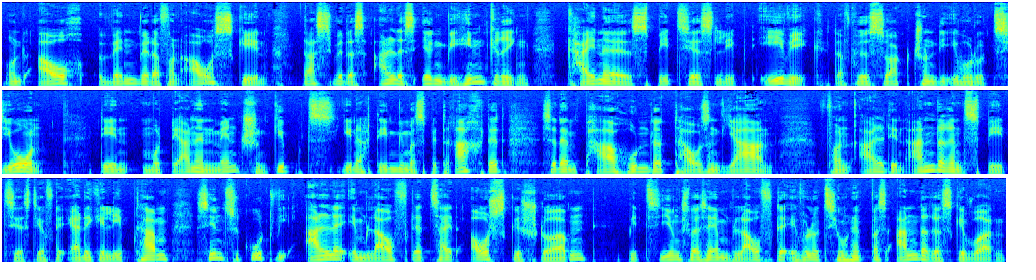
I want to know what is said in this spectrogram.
Und auch wenn wir davon ausgehen, dass wir das alles irgendwie hinkriegen, keine Spezies lebt ewig, dafür sorgt schon die Evolution, den modernen Menschen gibt je nachdem wie man es betrachtet, seit ein paar hunderttausend Jahren. Von all den anderen Spezies, die auf der Erde gelebt haben, sind so gut wie alle im Lauf der Zeit ausgestorben, beziehungsweise im Lauf der Evolution etwas anderes geworden.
